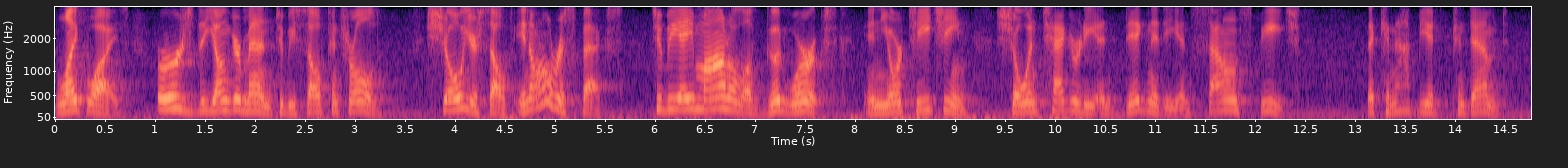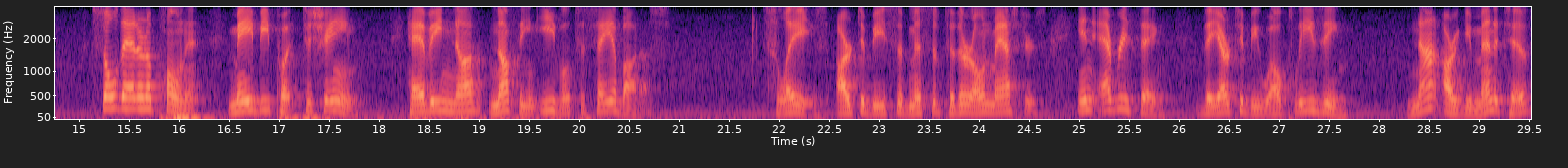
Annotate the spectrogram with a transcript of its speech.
Likewise, urge the younger men to be self controlled. Show yourself in all respects to be a model of good works in your teaching show integrity and dignity and sound speech that cannot be condemned, so that an opponent may be put to shame, having no, nothing evil to say about us. Slaves are to be submissive to their own masters in everything. They are to be well pleasing, not argumentative,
